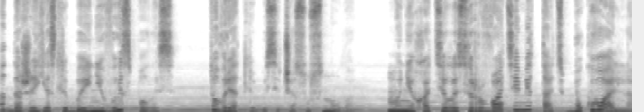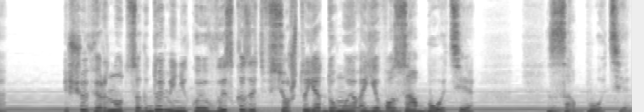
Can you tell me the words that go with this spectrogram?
А даже если бы и не выспалась, то вряд ли бы сейчас уснула. Мне хотелось рвать и метать, буквально. Еще вернуться к Доминику и высказать все, что я думаю о его заботе. Заботе.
